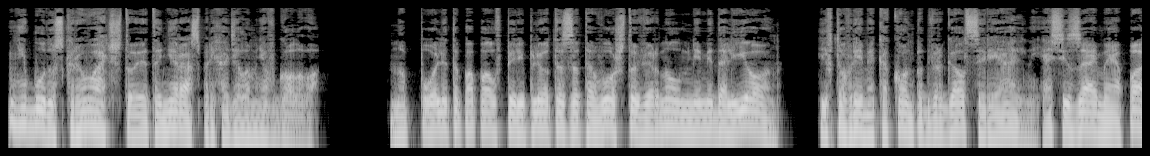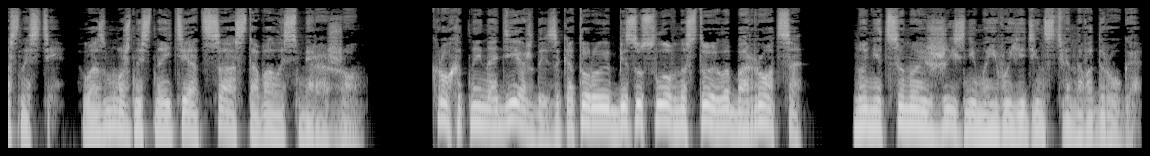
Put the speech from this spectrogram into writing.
Не буду скрывать, что это не раз приходило мне в голову. Но Полита попал в переплет из-за того, что вернул мне медальон, и в то время как он подвергался реальной, осязаемой опасности, возможность найти отца оставалась миражом. Крохотной надеждой, за которую, безусловно, стоило бороться, но не ценой жизни моего единственного друга.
